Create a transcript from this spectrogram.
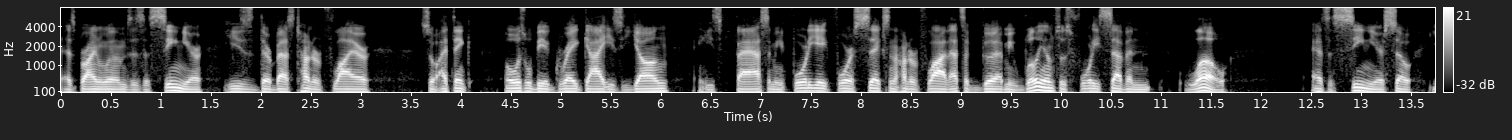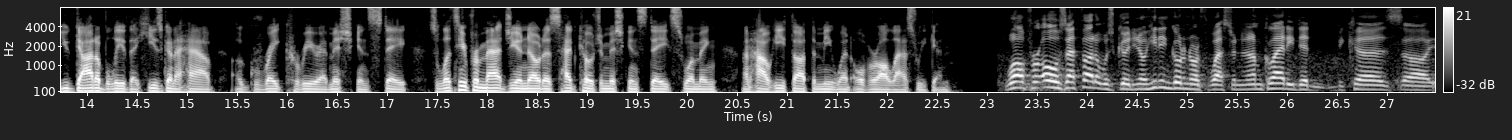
as Brian Williams is a senior. He's their best 100 flyer. So I think O's will be a great guy. He's young and he's fast. I mean, 48, 4, 6 and 100 fly, that's a good. I mean, Williams was 47 low as a senior. So you got to believe that he's going to have a great career at Michigan State. So let's hear from Matt Gianiodis, head coach of Michigan State swimming, on how he thought the meet went overall last weekend. Well, for O's, I thought it was good. You know, he didn't go to Northwestern, and I'm glad he didn't because, uh,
